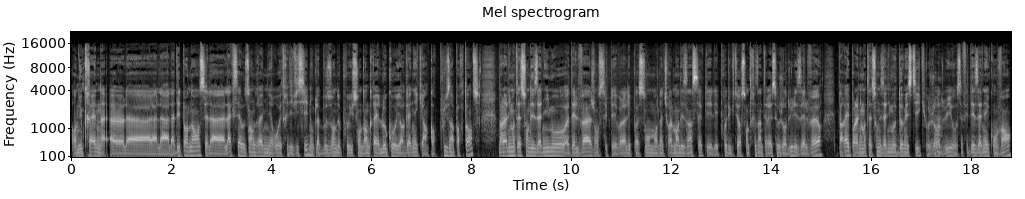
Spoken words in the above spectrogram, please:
en Ukraine, euh, la, dépendance et l'accès aux engrais minéraux est très difficile. Donc, la besoin de production d'engrais locaux et organiques est encore plus importante. Dans l'alimentation des animaux d'élevage, on sait que les, voilà, les poissons mangent naturellement des insectes. Les, les producteurs sont très intéressés aujourd'hui, les éleveurs. Pareil pour l'alimentation des animaux domestiques. Aujourd'hui, mmh. ça fait des années qu'on vend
